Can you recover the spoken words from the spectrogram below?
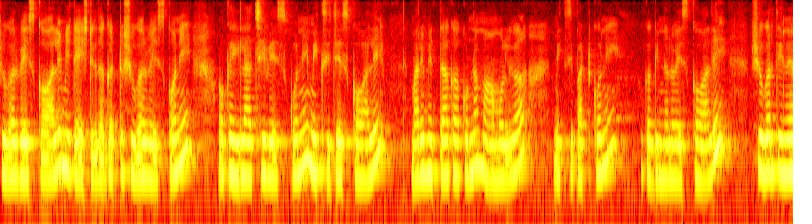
షుగర్ వేసుకోవాలి. మీ టేస్ట్కి తగ్గట్టు షుగర్ వేసుకొని ఒక ఇలాచీ వేసుకొని మిక్సీ చేసుకోవాలి. మరి మెత్తగా కాకుండా మామూలుగా మిక్సీ పట్టుకొని ఒక గిన్నెలో వేసుకోవాలి. షుగర్ తినే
